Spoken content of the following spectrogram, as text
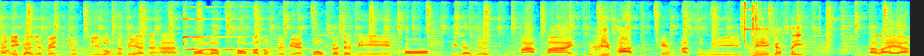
อันนี้ก็จะเป็นจุดที่ลงทะเบียนนะฮะ พอเราเรามาลงทะเบียนปุ๊บก็จะมีของที่ระลึกมากมาย มีพัดเข้มหัดสวี มีกระติกอะไรอะ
